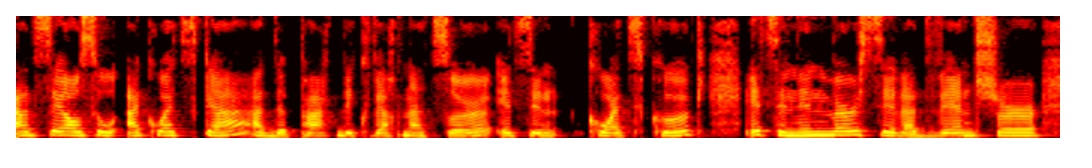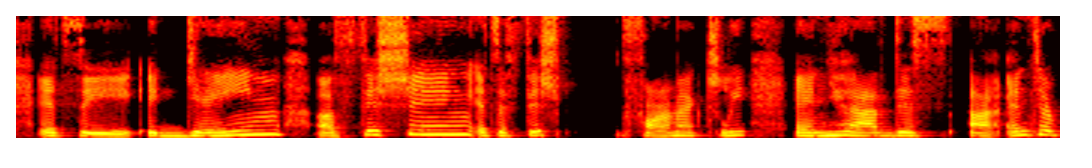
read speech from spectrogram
I'd say also Aquatica at the Parc Découverte Nature. It's in Coaticook. It's an immersive adventure. It's a, a game of fishing. It's a fish farm actually. And you have this, uh, inter-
